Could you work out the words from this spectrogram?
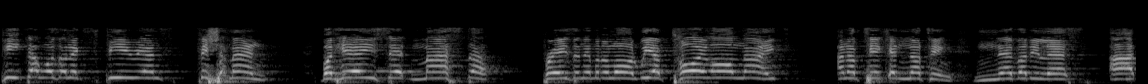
Peter was an experienced fisherman. But here he said, Master, praise the name of the Lord. We have toiled all night and have taken nothing. Nevertheless, at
